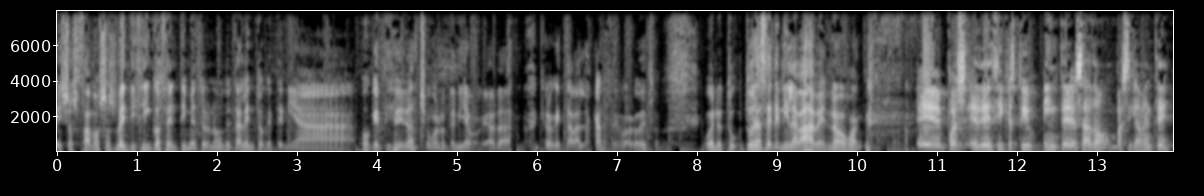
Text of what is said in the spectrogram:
esos famosos 25 centímetros, ¿no? De talento que tenía o que tiene Nacho. Bueno, tenía, porque ahora creo que estaba en la cárcel o algo de eso. Bueno, tú, tú esa serie ni la vas a ver, ¿no, Juan? Eh, pues he de decir que estoy interesado, básicamente,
